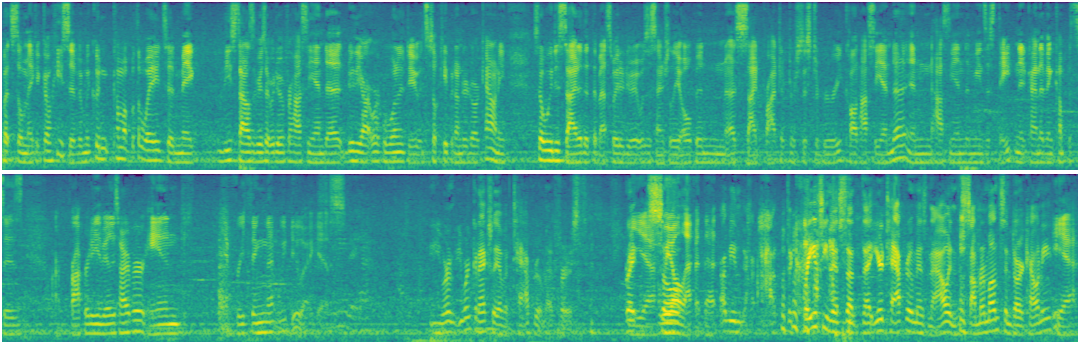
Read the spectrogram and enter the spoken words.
but still make it cohesive? And we couldn't come up with a way to make these styles of beers that we're doing for Hacienda do the artwork we want to do and still keep it under Door County. So we decided that the best way to do it was essentially open a side project or sister brewery called Hacienda, and Hacienda means estate, and it kind of encompasses our property in Bailey's Harbor and everything that we do, I guess. You weren't you weren't going to actually have a tap room at first, right? Yeah, So, we all laugh at that. I mean, the craziness that, that your tap room is now in the summer months in Door County. Yeah.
